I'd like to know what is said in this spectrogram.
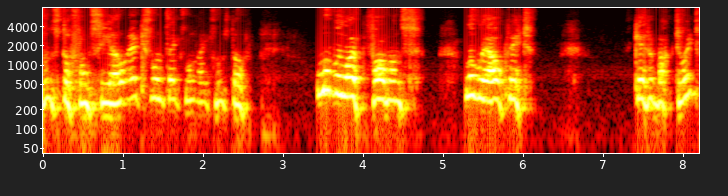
excellent stuff from CL. Excellent, excellent, excellent stuff. Lovely live performance. Lovely outfit. Get it back to it.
